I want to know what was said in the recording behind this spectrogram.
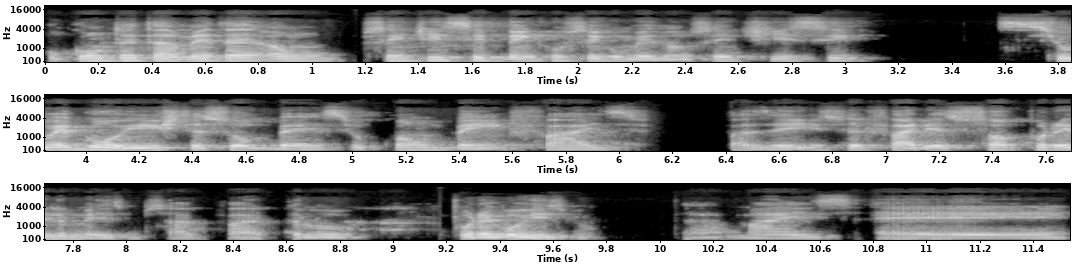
O contentamento é um sentir-se bem consigo mesmo, não sentir-se. Se o egoísta soubesse o quão bem faz fazer isso, ele faria só por ele mesmo, sabe? Pelo, por egoísmo. Tá? Mas é,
